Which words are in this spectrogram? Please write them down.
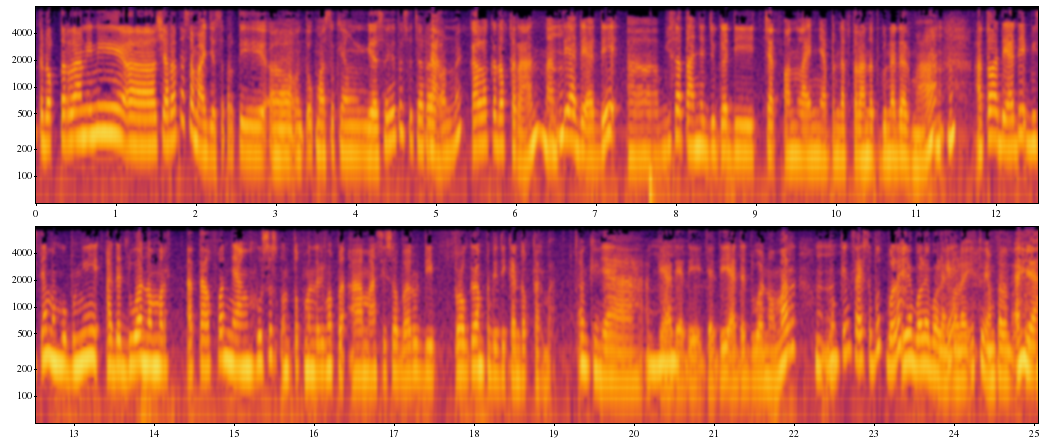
kedokteran ini uh, syaratnya sama aja seperti uh, untuk masuk yang biasa itu secara nah, online. Kalau kedokteran mm-hmm. nanti adik-adik uh, bisa tanya juga di chat online-nya pendaftaran Gunadarma mm-hmm. atau adik-adik bisa menghubungi ada dua nomor uh, telepon yang khusus untuk menerima uh, mahasiswa baru di program pendidikan dokter, Mbak. Oke. Okay. Ya, oke okay, mm -hmm. adik-adik. Jadi ada dua nomor. Mm -hmm. Mungkin saya sebut boleh? Iya, boleh, boleh, okay. boleh. Itu yang paling ya.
